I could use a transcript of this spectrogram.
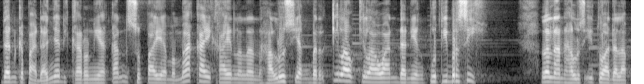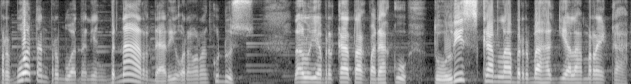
Dan kepadanya dikaruniakan supaya memakai kain lenan halus yang berkilau-kilauan dan yang putih bersih. Lenan halus itu adalah perbuatan-perbuatan yang benar dari orang-orang kudus. Lalu ia berkata kepadaku, tuliskanlah berbahagialah mereka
